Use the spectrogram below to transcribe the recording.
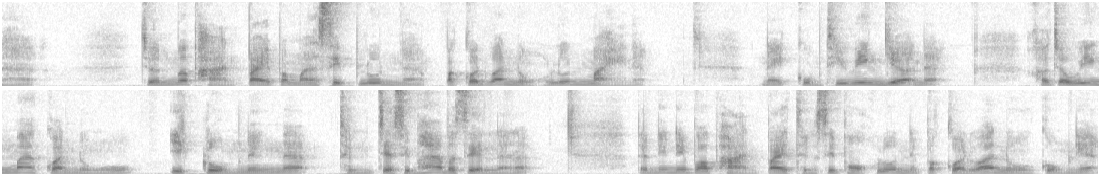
นะฮะจนเมื่อผ่านไปประมาณ 10 รุ่นนะปรากฏว่าหนูรุ่นใหม่เนี่ยในกลุ่มที่วิ่งเยอะเนี่ยเขาจะวิ่งมากกว่าหนูอีกกลุ่มหนึ่งนะถึง 75%แล้วนะแล้วนี่นี่พอผ่านไปถึง 16 รุ่นเนี่ยปรากฏว่าหนูกลุ่มเนี้ย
